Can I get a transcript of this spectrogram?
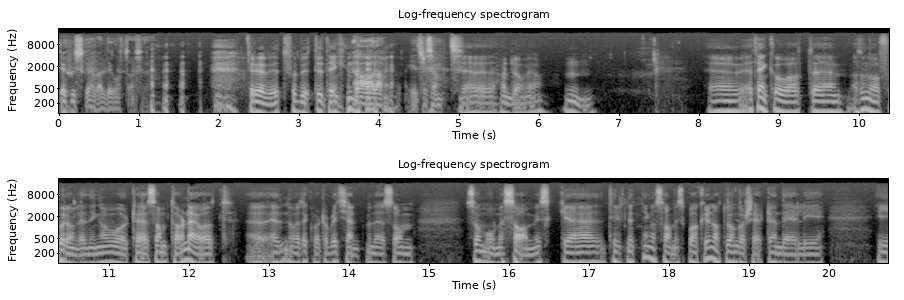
Det husker jeg veldig godt. altså. Prøve ut forbudte ting. ja da, interessant. Det handler om, ja. Mm. Uh, jeg tenker også at uh, altså Noe av foranledninga vår til samtalen er jo at jeg nå etter hvert har blitt kjent med det som som òg med samisk eh, tilknytning og samisk bakgrunn, at du engasjerte en del i, i,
